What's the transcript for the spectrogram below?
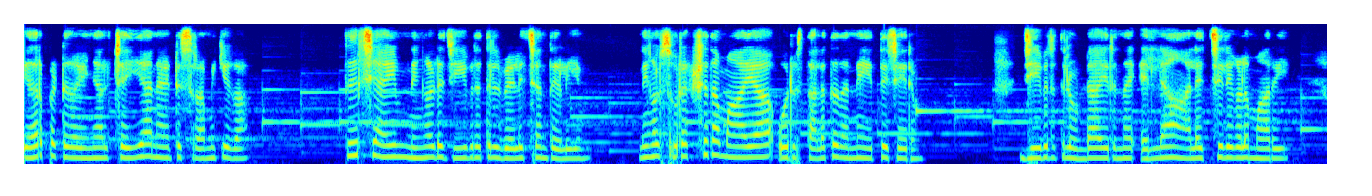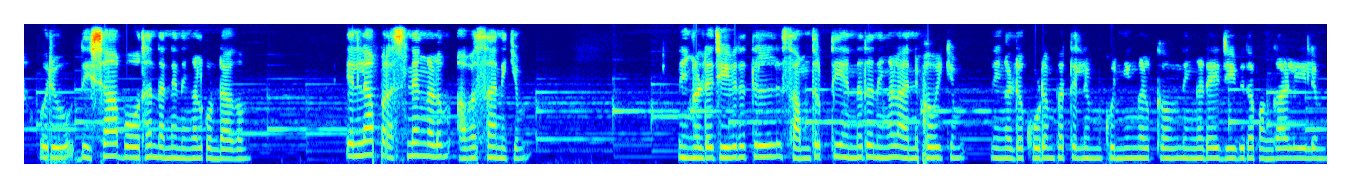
ഏർപ്പെട്ട് കഴിഞ്ഞാൽ ചെയ്യാനായിട്ട് ശ്രമിക്കുക. തീർച്ചയായും നിങ്ങളുടെ ജീവിതത്തിൽ വെളിച്ചം തെളിയും. നിങ്ങൾ സുരക്ഷിതമായ ഒരു സ്ഥലത്ത് തന്നെ എത്തിച്ചേരും. ജീവിതത്തിൽ ഉണ്ടായിരുന്ന എല്ലാ അലച്ചിലുകളും മാറി ഒരു ദിശാബോധം തന്നെ നിങ്ങൾക്കുണ്ടാകും. എല്ലാ പ്രശ്നങ്ങളും അവസാനിക്കും. നിങ്ങളുടെ ജീവിതത്തിൽ സംതൃപ്തി എന്നത് നിങ്ങൾ അനുഭവിക്കും. നിങ്ങളുടെ കുടുംബത്തിലും കുഞ്ഞുങ്ങൾക്കും നിങ്ങളുടെ ജീവിത പങ്കാളിയിലും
